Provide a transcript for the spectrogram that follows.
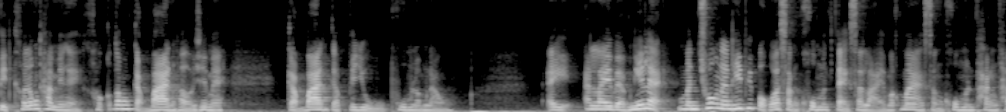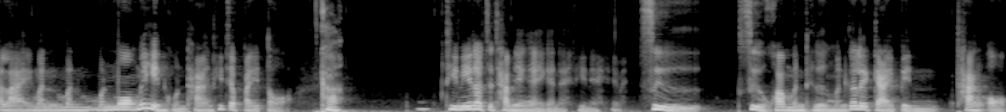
ปิดเขาต้องทำยังไง เขาก็ต้องกลับบ้านเขาใช่ไหม กลับบ้านกลับไปอยู่ภูมิลำเนาไอ้อะไรแบบนี้แหละ มันช่วงนั้นที่พี่บอกว่าสังคมมันแตกสลายมากๆ สังคมมันพังทลาย มันมันมันมองไม่เห็นหนทางที่จะไปต่อค่ะ ทีนี้เราจะทำยังไงกันนะทีเนี้ยใช่ไหมสื่อสื่อความบันเทิงมันก็เลยกลายเป็นทางออก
